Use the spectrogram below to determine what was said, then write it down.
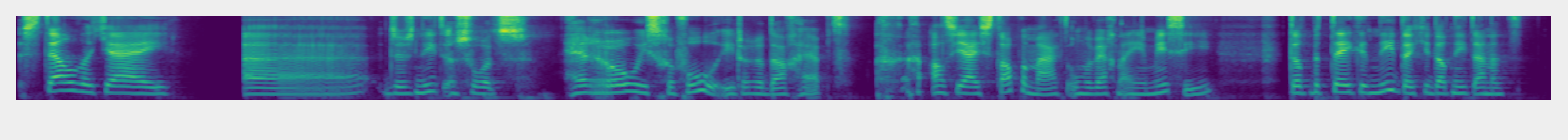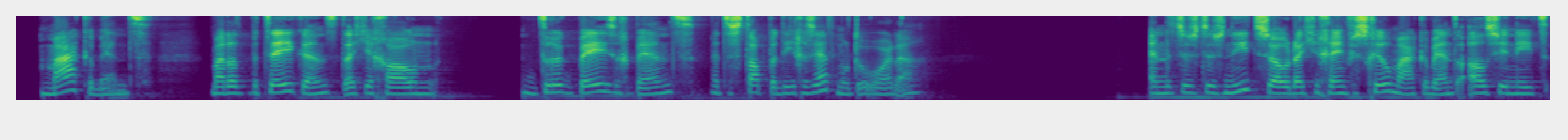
stel dat jij dus niet een soort heroïsch gevoel iedere dag hebt als jij stappen maakt onderweg naar je missie. Dat betekent niet dat je dat niet aan het maken bent. Maar dat betekent dat je gewoon druk bezig bent met de stappen die gezet moeten worden. En het is dus niet zo dat je geen verschil maken bent als je niet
